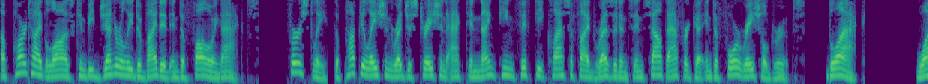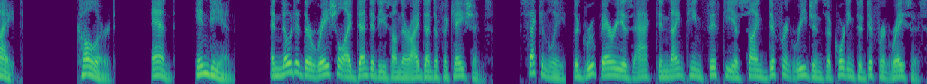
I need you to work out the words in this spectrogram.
Apartheid laws can be generally divided into following acts. Firstly, the Population Registration Act in 1950 classified residents in South Africa into four racial groups, black, white, colored, and Indian, and noted their racial identities on their identifications. Secondly, the Group Areas Act in 1950 assigned different regions according to different races.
